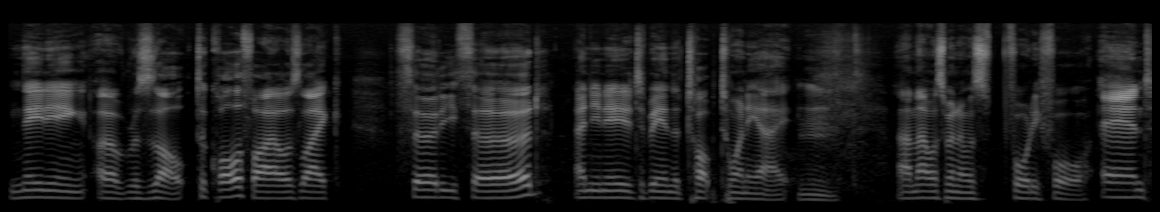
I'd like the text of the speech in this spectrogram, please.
needing a result to qualify. I was like 33rd, and you needed to be in the top 28. Mm. And that was when I was 44. And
